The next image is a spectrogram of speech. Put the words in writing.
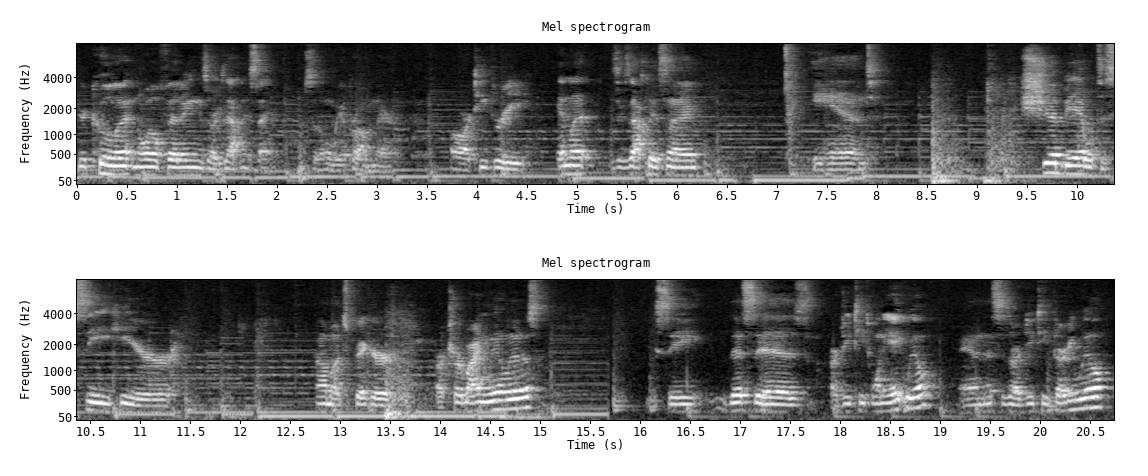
your coolant and oil fittings are exactly the same. So there won't be a problem there. Our T3 inlet is exactly the same. And should be able to see here how much bigger our turbine wheel is. You see, this is our GT28 wheel, and this is our GT30 wheel.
